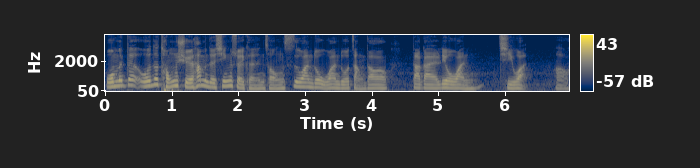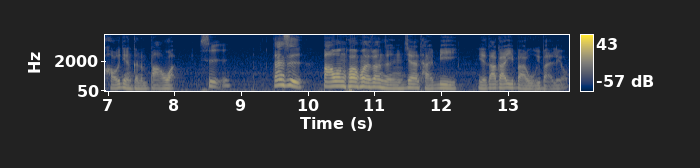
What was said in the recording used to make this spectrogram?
我们的我的同学他们的薪水可能从四万多、五万多涨到大概六万、七万，啊好一点可能八万。是但是八万块换算成现在台币也大概一百五、一百六，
